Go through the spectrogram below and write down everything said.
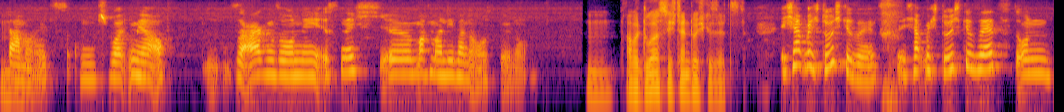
hm. damals. Und wollten mir auch sagen, so, nee, ist nicht, äh, mach mal lieber eine Ausbildung. Hm. Aber du hast dich dann durchgesetzt. Ich habe mich durchgesetzt. Ich habe mich durchgesetzt und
